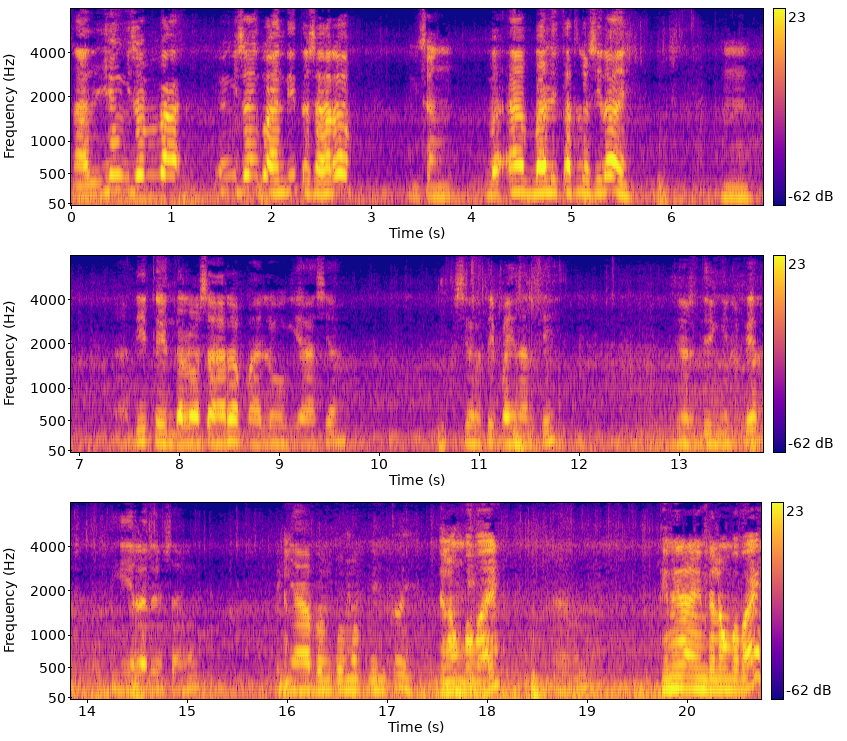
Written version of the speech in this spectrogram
Na, yung isa ba, yung isang kuhan dito sa harap. Isang, Ba, ah, bali tatlo sila eh. hmm. Dito yung dalawa sa harap, ah, Lugi Asia. Swerte Painante. Swerte yung Ilfer. Tira doon sa ano. Pinyabang po magpinto eh. Dalawang babae? Ano? Tinira yung dalawang babae?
